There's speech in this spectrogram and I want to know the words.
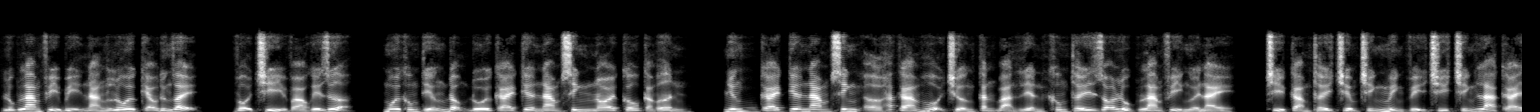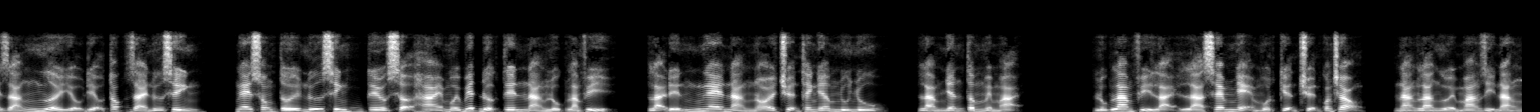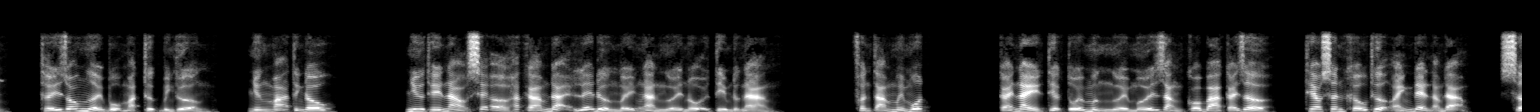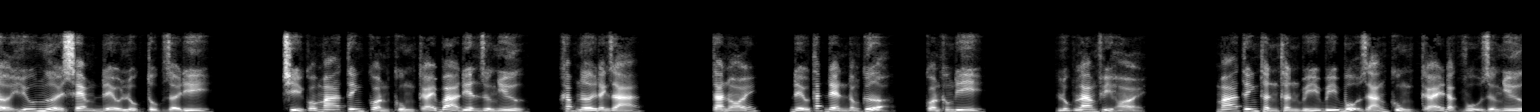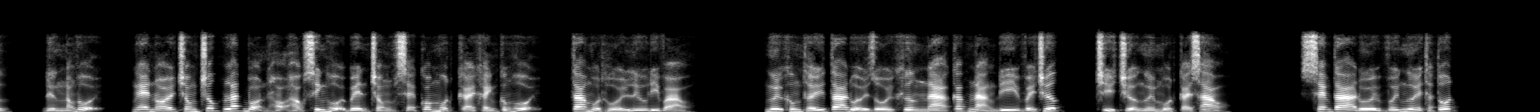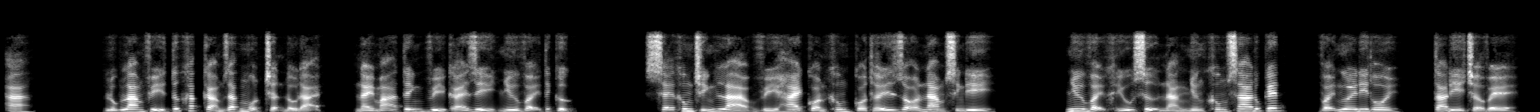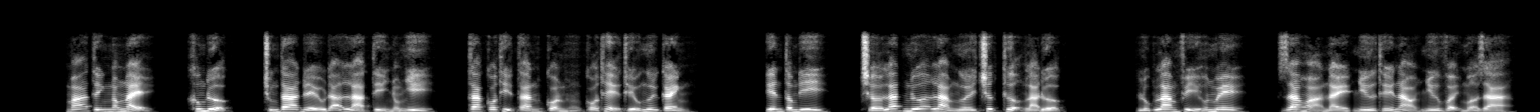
Lục lam phỉ bị nàng lôi kéo đứng dậy, vội chỉ vào ghế dựa, môi không tiếng động đối cái kia nam sinh nói câu cảm ơn, nhưng cái kia nam sinh ở hắc ám hội trường căn bản liền không thấy rõ lục lam phỉ người này, chỉ cảm thấy chiếm chính mình vị trí chính là cái dáng người hiểu điệu tóc dài nữ sinh, nghe xong tới nữ sinh kêu sợ hãi mới biết được tên nàng lục lam phỉ, lại đến nghe nàng nói chuyện thanh âm nu nhu, làm nhân tâm mềm mại. Lục lam phỉ lại là xem nhẹ một kiện chuyện quan trọng, nàng là người mang dị năng, thấy rõ người bộ mặt thực bình thường, nhưng mã tính đâu? Như thế nào sẽ ở hắc ám đại lễ đường mấy ngàn người nội tìm được nàng? Phần 81 Cái này tiệc tối mừng người mới rằng có ba cái giờ, theo sân khấu thượng ánh đèn ảm đạm, sở hữu người xem đều lục tục rời đi. Chỉ có mã tĩnh còn cùng cái bà điên dường như, khắp nơi đánh giá. Ta nói, đều tắt đèn đóng cửa, còn không đi. Lục Lam phỉ hỏi. Mã tĩnh thần thần bí bí bộ dáng cùng cái đặc vụ dường như, đừng nóng nội, nghe nói trong chốc lát bọn họ học sinh hội bên trong sẽ có một cái khánh công hội, ta một hồi lưu đi vào. Ngươi không thấy ta đuổi rồi Khương Na các nàng đi về trước, chỉ chờ ngươi một cái sao. Xem ta đối với ngươi thật tốt. A. Lục Lam phỉ tức khắc cảm giác một trận đầu đại, này mã tinh vì cái gì như vậy tích cực. Sẽ không chính là vì hai còn không có thấy rõ nam sinh đi. Như vậy khiếu sự nàng nhưng không xa đúc kết, vậy ngươi đi thôi, ta đi trở về. Mã tính nóng nảy, không được, chúng ta đều đã là tỷ nhóm nhi, ta có thịt ăn còn có thể thiếu ngươi canh. Yên tâm đi, chờ lát nữa làm ngươi trước thượng là được. Lục Lam phỉ hôn mê, gia hỏa này như thế nào như vậy mở ra.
